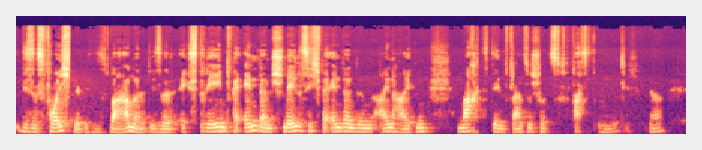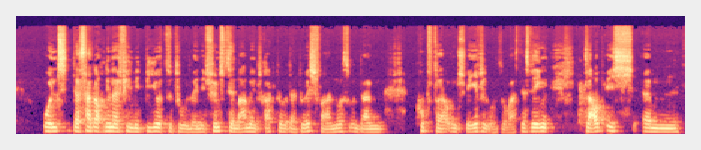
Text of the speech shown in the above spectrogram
dieses Feuchte, dieses Warme, diese extrem verändern, schnell sich verändernden Einheiten macht den Pflanzenschutz fast unmöglich. Ja? Und das hat auch nicht mehr viel mit Bio zu tun, wenn ich 15 Mal mit dem Traktor da durchfahren muss und dann Kupfer und Schwefel und sowas. Deswegen glaube ich, ähm,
